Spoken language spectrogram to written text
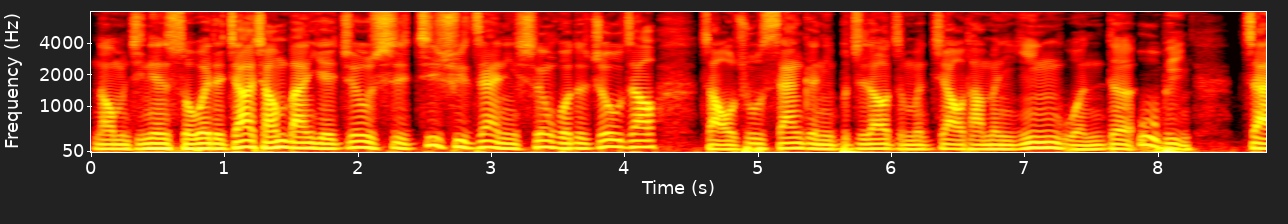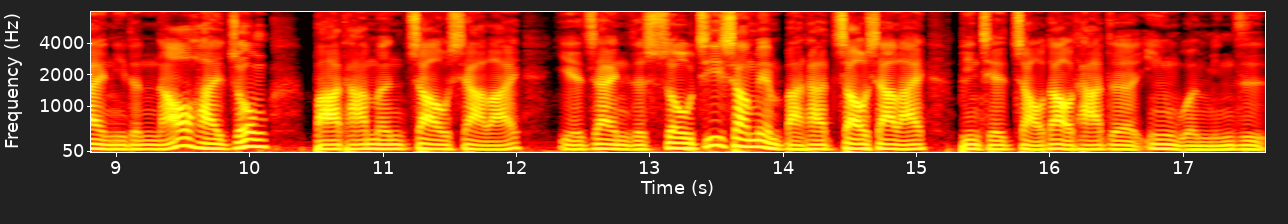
那我们今天所谓的加强版，也就是继续在你生活的周遭找出三个你不知道怎么叫它们英文的物品，在你的脑海中把它们照下来，也在你的手机上面把它照下来，并且找到它的英文名字。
